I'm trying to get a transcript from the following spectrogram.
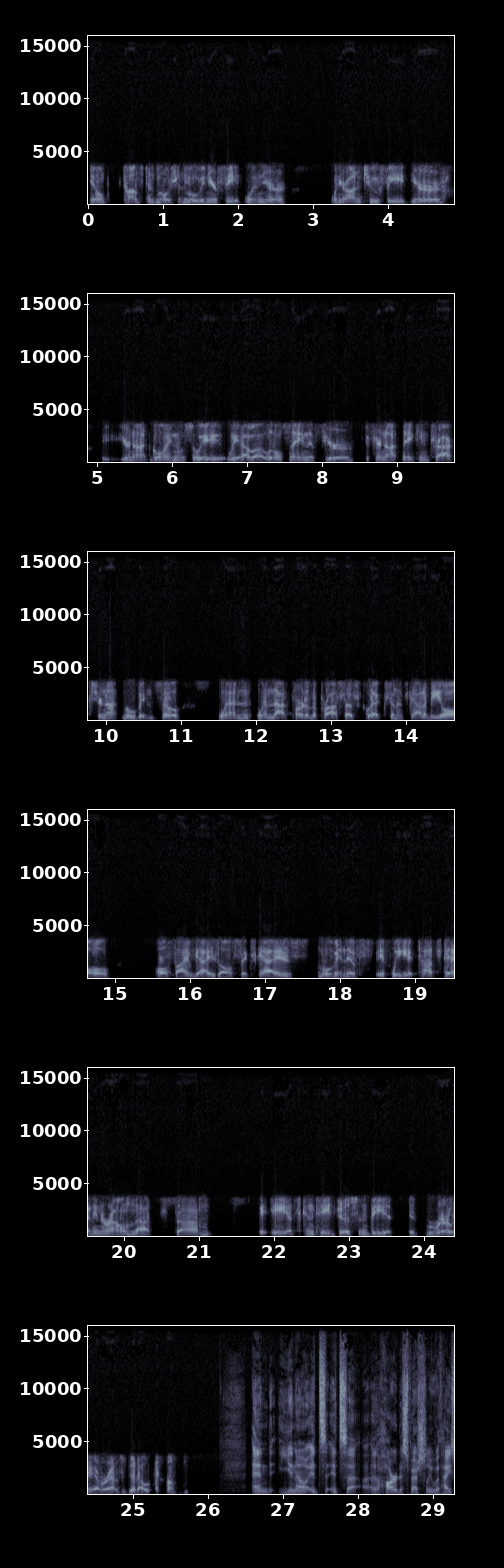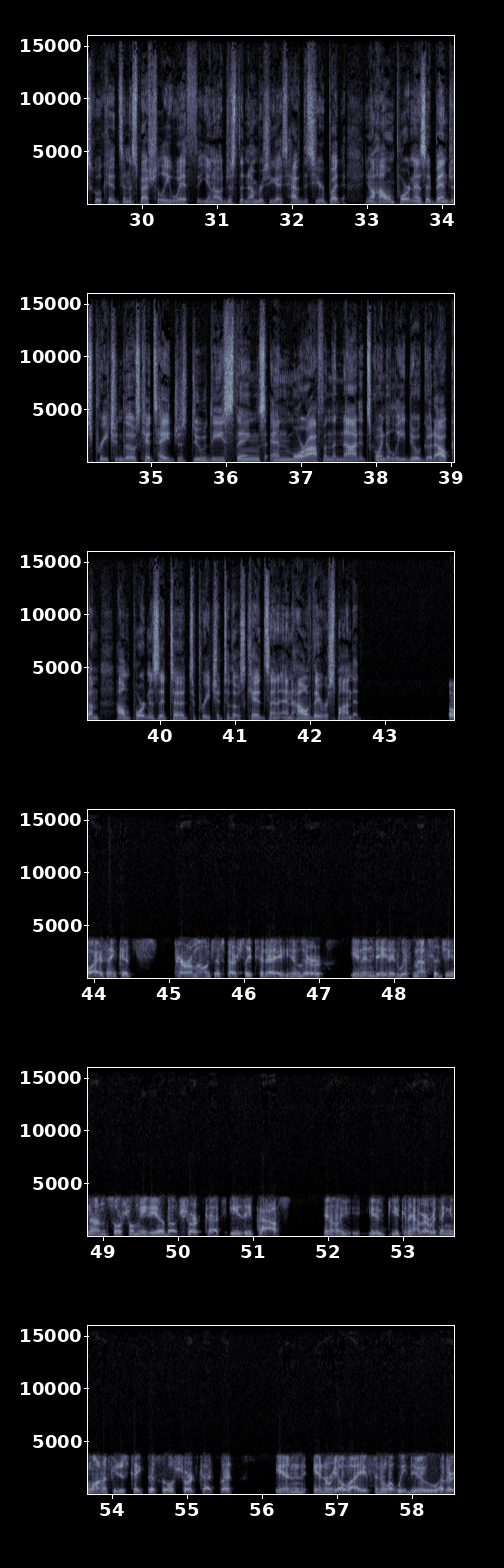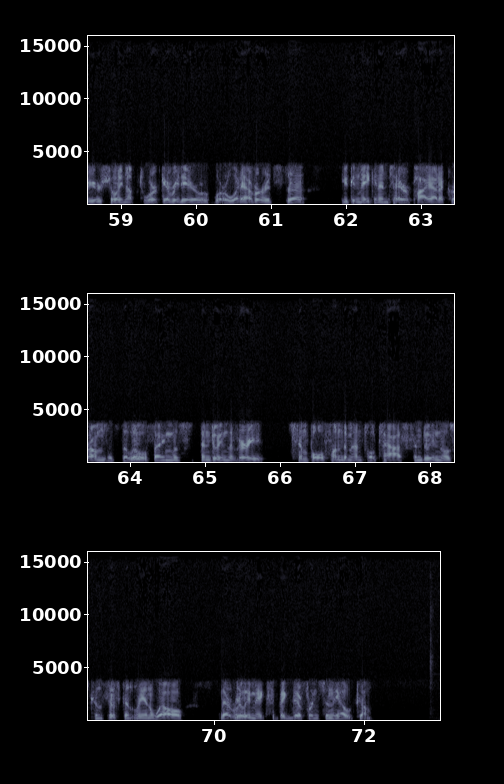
you know constant motion, moving your feet. When you're when you're on two feet, you're you're not going. So we we have a little saying: if you're if you're not making tracks, you're not moving. So when when that part of the process clicks, and it's got to be all all five guys, all six guys moving. If if we get caught standing around, that's um, a it's contagious, and b it it rarely ever has a good outcome. And you know, it's it's uh, hard, especially with high school kids, and especially with you know just the numbers you guys have this year. But you know, how important has it been just preaching to those kids, hey, just do these things, and more often than not, it's going to lead to a good outcome. How important is it to to preach it to those kids, and and how have they responded? Oh, I think it's paramount, especially today. You know, they're inundated with messaging on social media about shortcuts, E-ZPass. You know, you you can have everything you want if you just take this little shortcut, but in in real life and what we do, whether you're showing up to work every day or, or whatever, it's the you can make an entire pie out of crumbs. It's the little things and doing the very simple fundamental tasks and doing those consistently and well that really makes a big difference in the outcome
